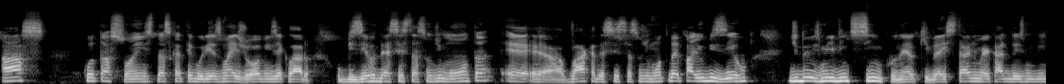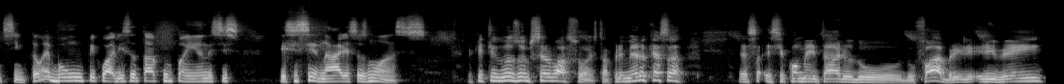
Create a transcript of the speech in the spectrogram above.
às cotações das categorias mais jovens. É claro, o bezerro dessa estação de monta, é, é, a vaca dessa estação de monta vai parir o bezerro de 2025, né, que vai estar no mercado em 2025. Então é bom o pecuarista estar tá acompanhando esses, esse cenário, essas nuances. Aqui tem duas observações. Tá? Primeiro que essa, essa esse comentário do, do Fabri, ele, ele vem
